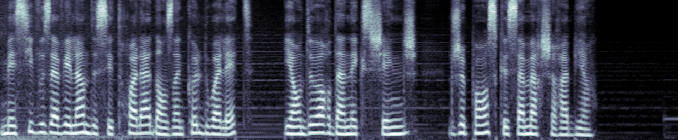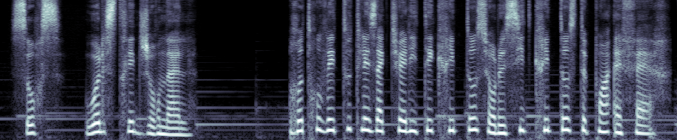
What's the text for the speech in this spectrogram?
Mais si vous avez l'un de ces trois-là dans un cold wallet, et en dehors d'un exchange, je pense que ça marchera bien. Source Wall Street Journal. Retrouvez toutes les actualités crypto sur le site cryptost.fr.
